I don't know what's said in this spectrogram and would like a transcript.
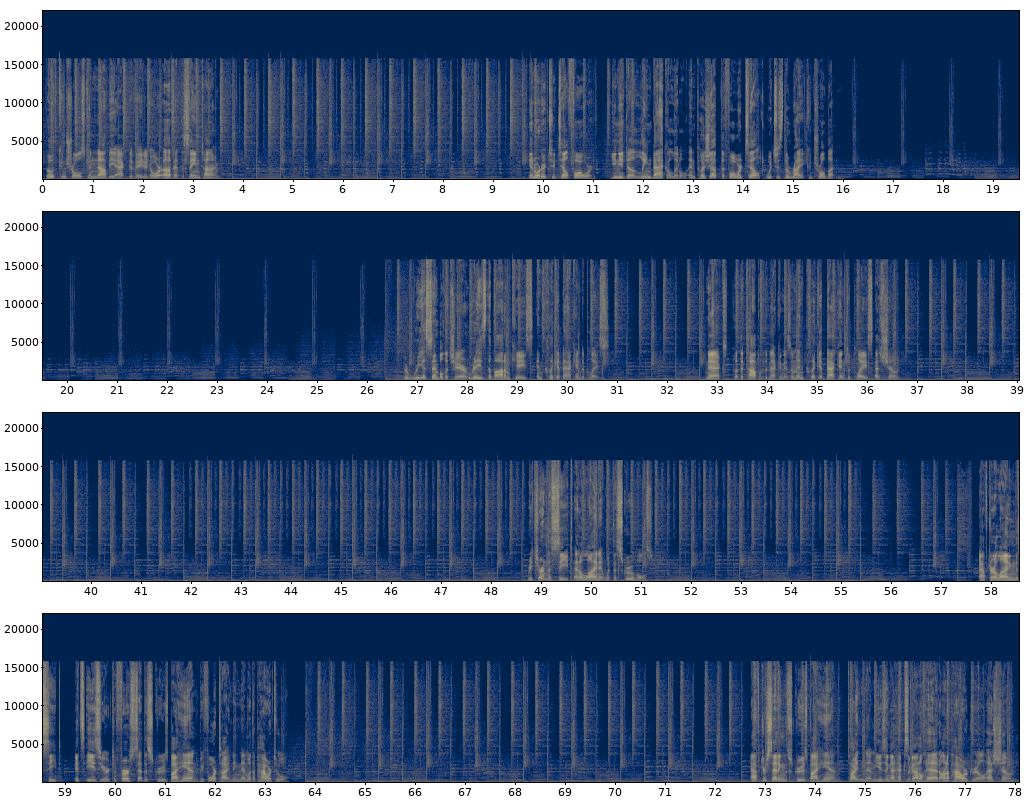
Both controls cannot be activated or up at the same time. In order to tilt forward, you need to lean back a little and push up the forward tilt, which is the right control button. To reassemble the chair, raise the bottom case and click it back into place. Next, put the top of the mechanism and click it back into place as shown. Return the seat and align it with the screw holes. After aligning the seat, it's easier to first set the screws by hand before tightening them with a power tool. After setting the screws by hand, tighten them using a hexagonal head on a power drill as shown.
